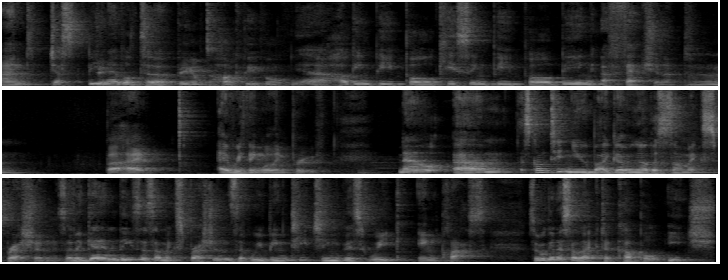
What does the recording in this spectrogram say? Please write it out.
and just being Be- able to, Being able to hug people. yeah, hugging people, kissing people, being affectionate. Mm. But hey, everything will improve. Now, um, let's continue by going over some expressions. And again, these are some expressions that we've been teaching this week in class. So we're going to select a couple each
